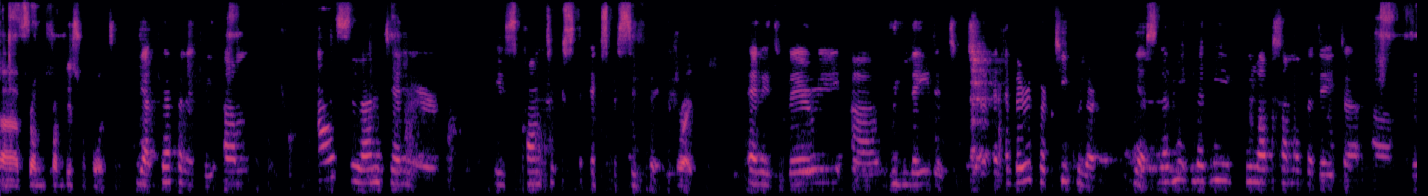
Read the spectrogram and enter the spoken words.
uh, from from this report? Yeah, definitely. Um, as land tenure is context specific. Right. and it's very uh, related and very particular. Yes, let me let me pull up some of the data. Uh,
